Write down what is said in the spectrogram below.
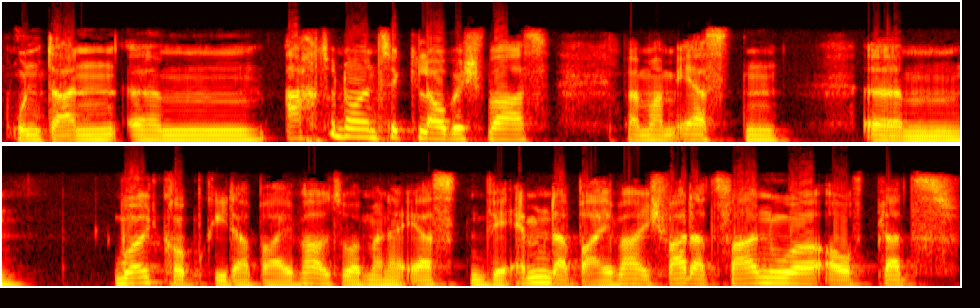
Und dann ähm, 98, glaube ich, war es bei meinem ersten ähm, World Cup Prix dabei war, also bei meiner ersten WM dabei war. Ich war da zwar nur auf Platz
